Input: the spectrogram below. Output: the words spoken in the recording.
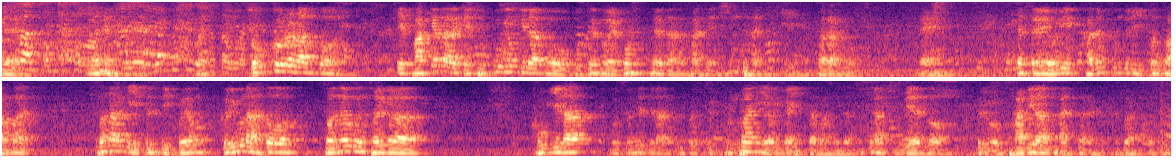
네. 네. 족구를 한번 이렇게 밖에다 이렇게 족구 경기라고 못해서 웨포스트에다가 사실 힘 다지기 사라고 네 했어요. 여기 가족분들이 있어서 아마 편하게 있을 수 있고요. 그리고 나서 저녁은 저희가 고기랑 고수 해지랑 해서 그 불판이 여기가 있다고 합니다. 수시랑 준비해서 그리고 밥이랑 반찬을 가져왔거든요.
